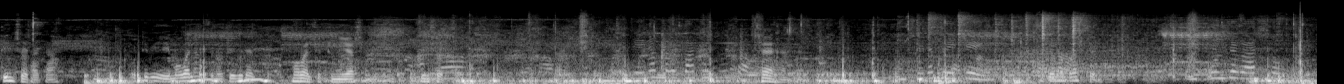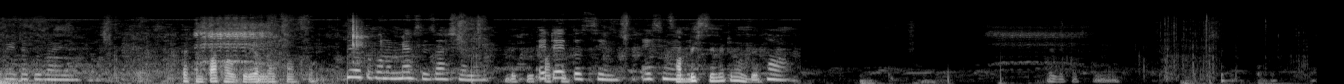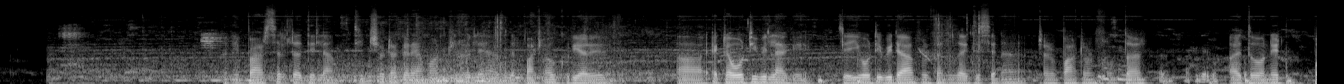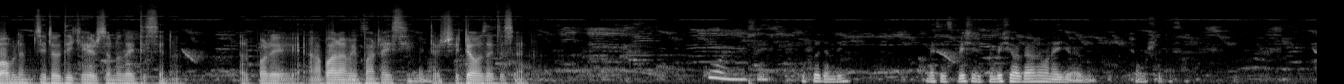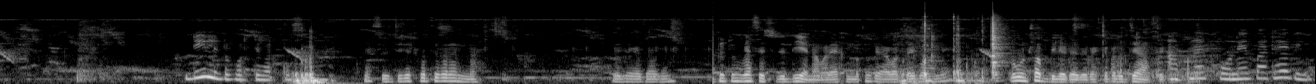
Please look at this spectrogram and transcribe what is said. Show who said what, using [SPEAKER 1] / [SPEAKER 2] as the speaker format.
[SPEAKER 1] তিনশো টাকা। OTP mobile আনছেন ওটিপি মোবাইলটা একটু নিয়ে আসেন তিনশো টাকা।
[SPEAKER 2] এই নাম্বারে পাঠাতে
[SPEAKER 1] হ্যাঁ হ্যাঁ হ্যাঁ।
[SPEAKER 2] সেটা তো এটাই
[SPEAKER 1] আছে?
[SPEAKER 2] কোন জায়গায় আসো এটা তো জানি না
[SPEAKER 1] দেখেন পাঠাও। আছে
[SPEAKER 2] যেহেতু কোনো মেসেজ আসে না এটাই তো সিম এই সিম
[SPEAKER 1] ছাব্বিশ সিমেটের মধ্যে
[SPEAKER 2] হ্যাঁ
[SPEAKER 3] মানে পার্সেলটা দিলাম তিনশো টাকার অ্যামাউন্ট হলে আমাদের পাঠাও কুরিয়ারে একটা ওটিপি লাগে যে এই ওটিপিটা আপনার কাছে যাইতেছে না এটার বাটন ফোন তার। হয়তো নেট প্রবলেম ছিল দেখে এর জন্য যাইতেছে না। তারপরে আবার আমি পাঠাইছি তো সেটাও যাইতেছে না।
[SPEAKER 2] মেসেজ
[SPEAKER 1] বেশি বেশি হওয়ার কারণে মানে এই সমস্যা হতেছে
[SPEAKER 2] করতে পারতেছি
[SPEAKER 1] মেসেজ ডিলিট করতে পারেন না। এই জায়গায় যাবেন। তুমি মেসেজ দিয়ে না আমার এখন নতুন করে আবার চাইব আমি। তখন সব ডিলিট হয়ে যাবে একেবারে যা আছে।
[SPEAKER 2] আপনার ফোনে পাঠিয়ে দিন।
